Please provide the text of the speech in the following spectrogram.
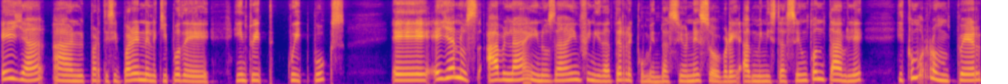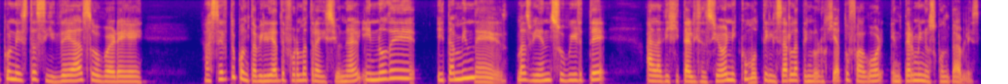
ella, al participar en el equipo de Intuit QuickBooks. Eh, ella nos habla y nos da infinidad de recomendaciones sobre administración contable y cómo romper con estas ideas sobre hacer tu contabilidad de forma tradicional y no de y también de más bien subirte a la digitalización y cómo utilizar la tecnología a tu favor en términos contables.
